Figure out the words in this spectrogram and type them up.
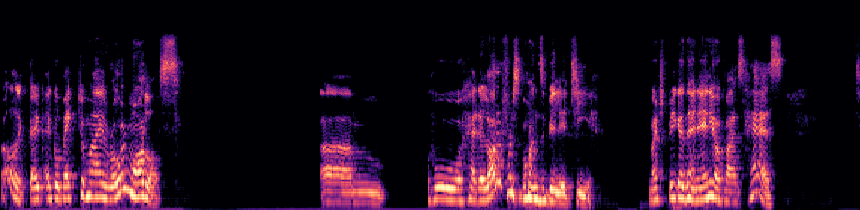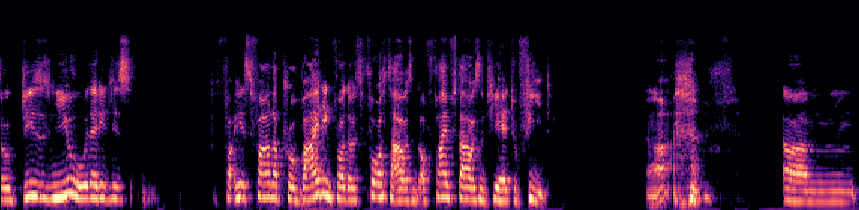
Well, I, I, go back to my role models um, who had a lot of responsibility, much bigger than any of us has. So Jesus knew that it is his father providing for those 4,000 or 5,000 he had to feed. Uh, um,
